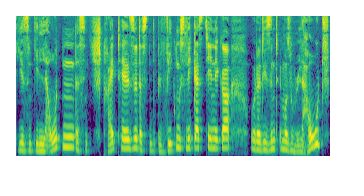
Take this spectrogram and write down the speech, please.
die sind die Lauten, das sind die Streithälse, das sind die Bewegungslegastheniker oder die sind immer so laut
